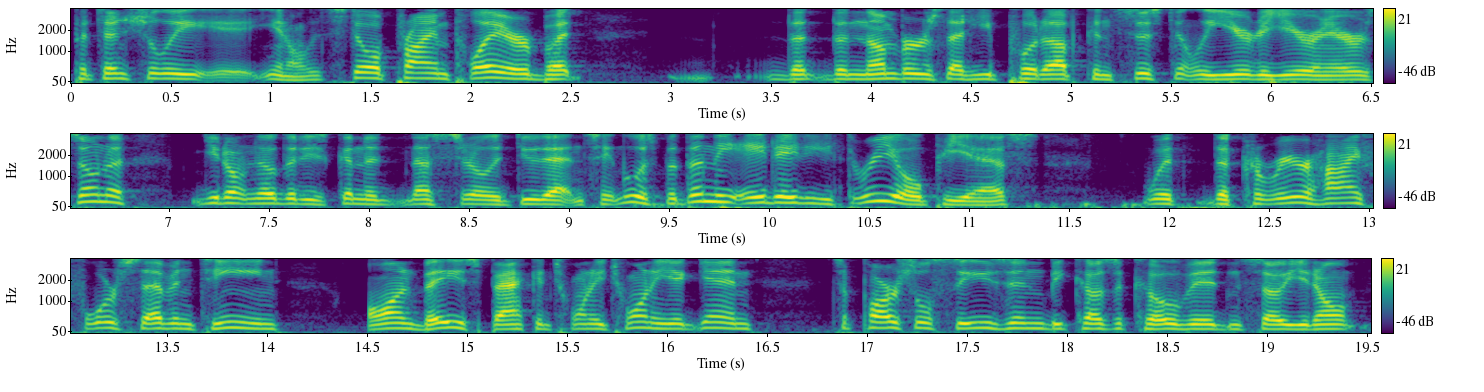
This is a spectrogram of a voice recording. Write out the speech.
potentially, you know, still a prime player, but the the numbers that he put up consistently year to year in Arizona, you don't know that he's going to necessarily do that in St. Louis. But then the 883 OPS with the career high 417 on base back in 2020. Again, it's a partial season because of COVID, and so you don't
